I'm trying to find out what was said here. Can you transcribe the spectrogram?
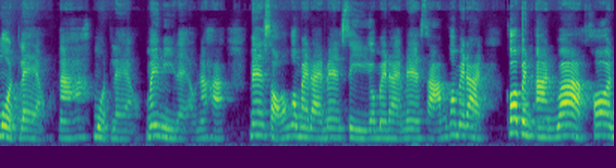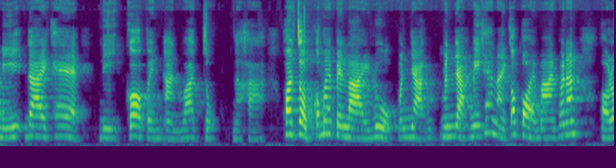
หมดแล้วนะคะหมดแล้วไม่มีแล้วนะคะ แม่ 2 ก็ไม่ได้แม่ 4 ก็ไม่ได้แม่ 3 ก็ไม่ได้ ก็เป็นอันว่าข้อนี้ได้แค่นี้ก็เป็นอันว่าจบ นะคะ พอจบก็ไม่เป็นไรลูก มันอยากมันอยากมีแค่ไหนก็ปล่อยมัน เพราะนั้นหอร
